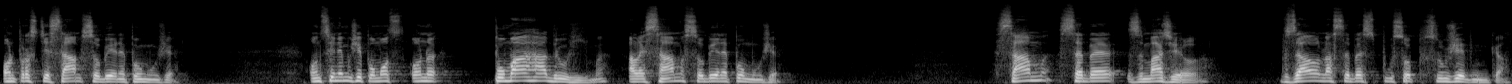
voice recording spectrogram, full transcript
On prostě sám sobě nepomůže. On si nemůže pomoct, on pomáhá druhým, ale sám sobě nepomůže sám sebe zmařil, vzal na sebe způsob služebníka.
